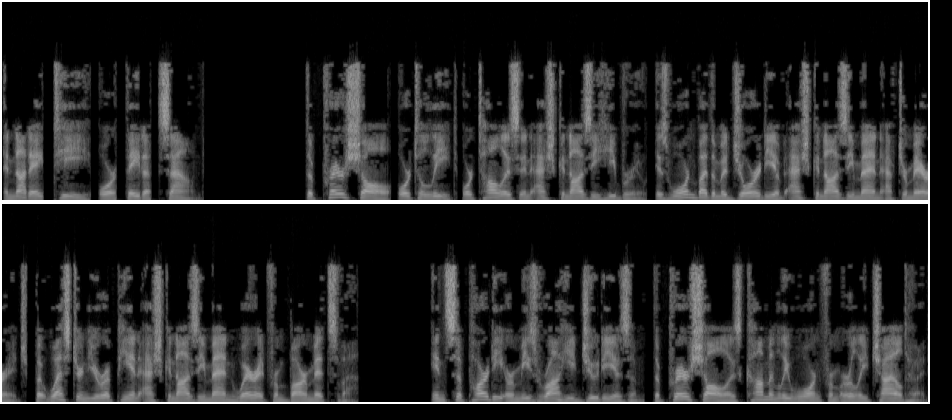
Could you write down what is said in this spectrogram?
and not a, t, or, theta, sound. The prayer shawl, or talit or talis in Ashkenazi Hebrew, is worn by the majority of Ashkenazi men after marriage, but Western European Ashkenazi men wear it from bar mitzvah. In Sephardi or Mizrahi Judaism, the prayer shawl is commonly worn from early childhood.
